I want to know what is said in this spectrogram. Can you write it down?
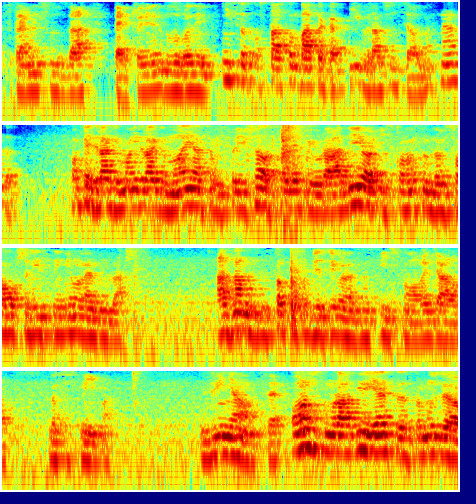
spremni su za pečenje. To uradim i sa ostatkom bataka i vraćam se odmah nazad. Ok, dragi moji, dragi moji, ja sam ispričao sve lepo i uradio i sklonio sam da se uopšte nije snimilo, ne znam zašto. A znam da sam 100% bio siguran da sam stisnuo ovaj džalo da se snima. Izvinjavam se. Ono što sam uradio jeste da sam uzeo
